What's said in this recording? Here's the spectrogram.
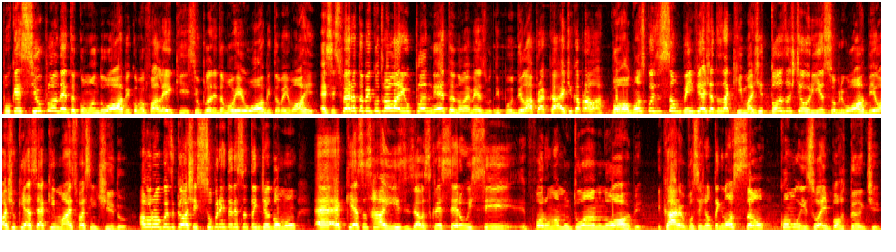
Porque se o planeta comanda o orbe, como eu falei, que se o planeta morrer, o orbe também morre, essa esfera também controlaria o planeta, não é mesmo? Tipo, de lá pra cá e de cá pra lá. Bom, algumas coisas são bem viajadas aqui, mas de todas as teorias sobre o orbe, eu acho que essa é a que mais faz sentido. Agora, uma coisa que eu achei super interessante em Junglemon é, é que essas raízes, elas cresceram e se foram amontoando no orbe. E cara, vocês não têm noção como isso é importante.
